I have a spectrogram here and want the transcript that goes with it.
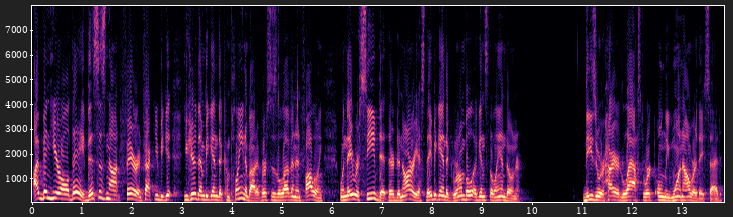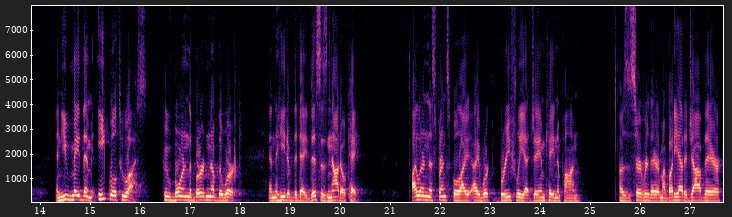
I've been here all day. This is not fair. In fact, you, begin, you hear them begin to complain about it, verses 11 and following. When they received it, their denarius, they began to grumble against the landowner. These who were hired last worked only one hour, they said, and you've made them equal to us who've borne the burden of the work and the heat of the day. This is not okay. I learned this principle. I, I worked briefly at JMK Nippon. I was a server there. My buddy had a job there.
